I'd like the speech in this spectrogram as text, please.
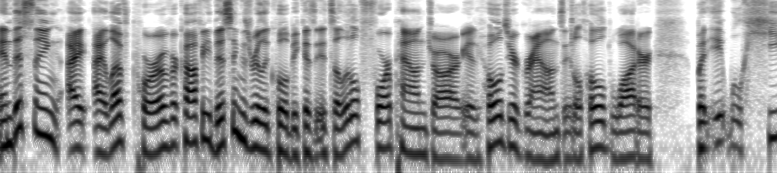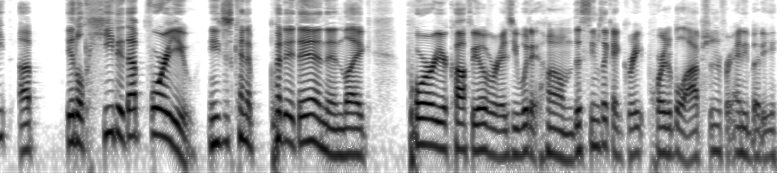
And this thing, I, I love pour over coffee. This thing is really cool because it's a little four pound jar. It holds your grounds, it'll hold water, but it will heat up. It'll heat it up for you. And you just kind of put it in and like pour your coffee over as you would at home. This seems like a great portable option for anybody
